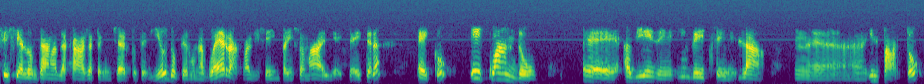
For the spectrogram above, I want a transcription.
se si allontana da casa per un certo periodo, per una guerra, quasi sempre in Somalia, eccetera. Ecco, e quando eh, avviene invece la eh, il parto,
